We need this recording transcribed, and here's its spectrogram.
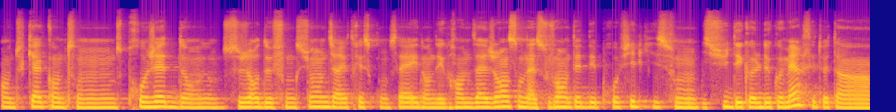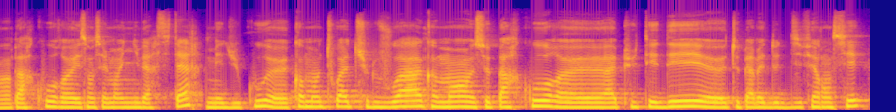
en tout cas, quand on se projette dans ce genre de fonction, directrice conseil, dans des grandes agences, on a souvent en tête des profils qui sont issus d'écoles de commerce. Et toi, tu as un parcours euh, essentiellement universitaire. Mais du coup, euh, comment toi, tu le vois? Comment ce parcours a pu t'aider, te permettre de te différencier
